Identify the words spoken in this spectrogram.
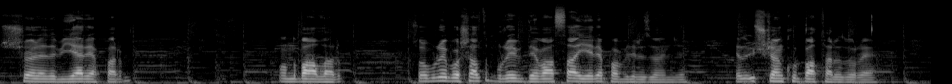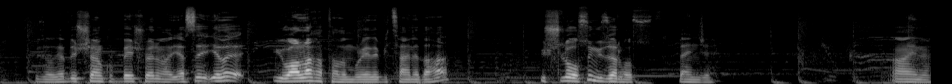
Şöyle de bir yer yaparım. Onu bağlarım. Sonra burayı boşaltıp buraya bir devasa yer yapabiliriz bence. Ya da üçgen kubbe atarız oraya. Güzel. Ya da üçgen kubbeyi şöyle mi? Ya, ya da yuvarlak atalım buraya da bir tane daha. Üçlü olsun güzel olsun. Bence. Aynen.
